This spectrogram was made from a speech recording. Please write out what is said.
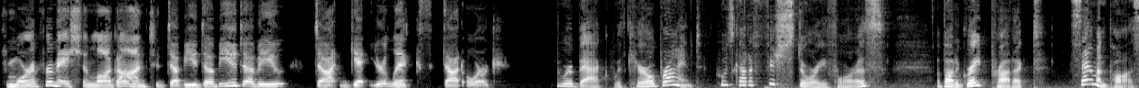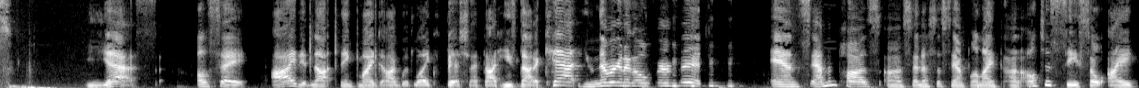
For more information, log on to www.getyourlicks.org. We're back with Carol Bryant, who's got a fish story for us about a great product, salmon paws. Yes. I'll say, I did not think my dog would like fish. I thought he's not a cat. He's never going to go for a fish. And Salmon Paws uh, sent us a sample, and I thought, I'll just see. So I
